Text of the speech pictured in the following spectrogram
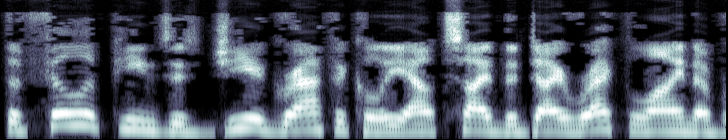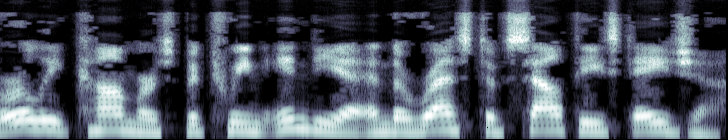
The Philippines is geographically outside the direct line of early commerce between India and the rest of Southeast Asia.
